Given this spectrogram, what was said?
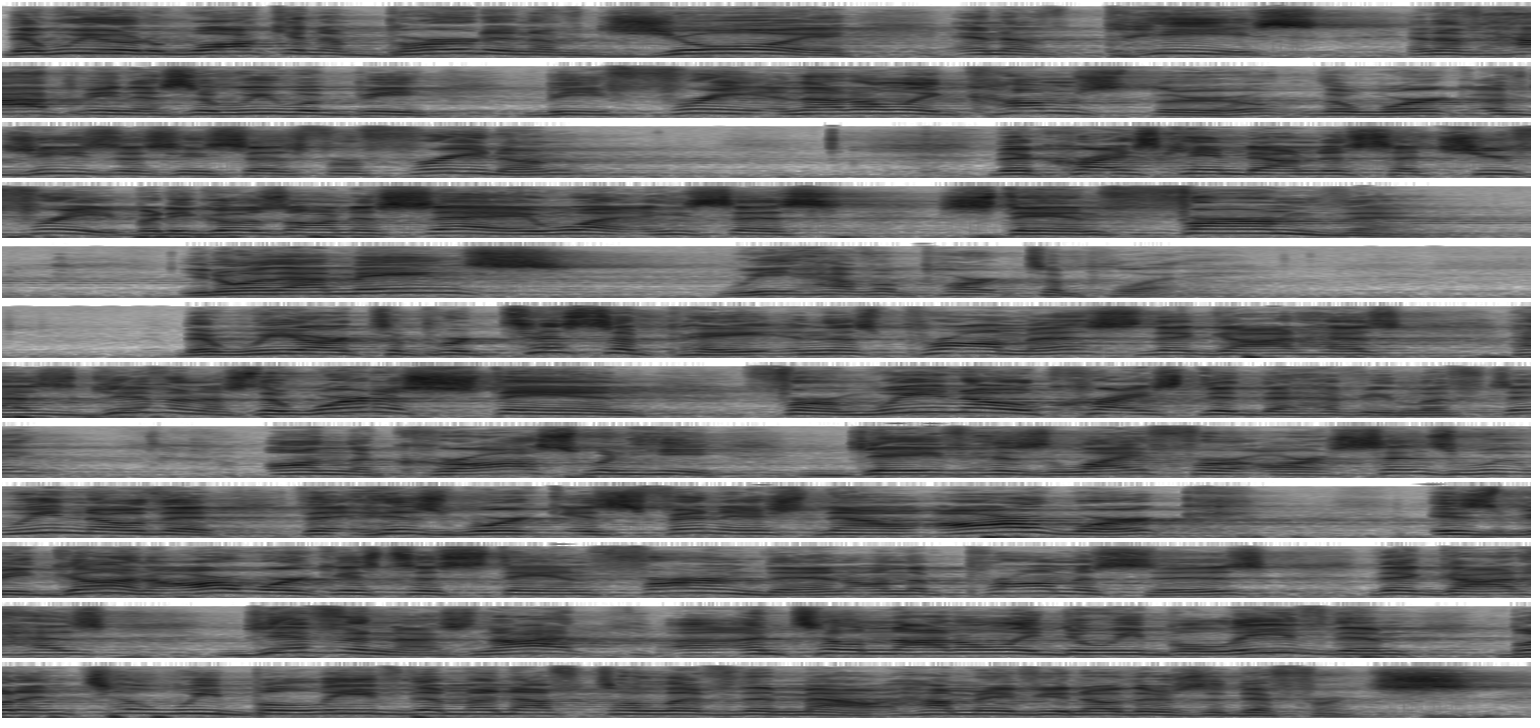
That we would walk in a burden of joy and of peace and of happiness, and we would be, be free. And that only comes through the work of Jesus. He says, for freedom, that Christ came down to set you free. But he goes on to say, what? He says, stand firm then. You know what that means? We have a part to play. That we are to participate in this promise that God has, has given us, that we're to stand firm. We know Christ did the heavy lifting on the cross when he gave his life for our sins. We, we know that, that his work is finished. Now, our work is begun. Our work is to stand firm then on the promises that God has given us. Not uh, until not only do we believe them, but until we believe them enough to live them out. How many of you know there's a difference?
